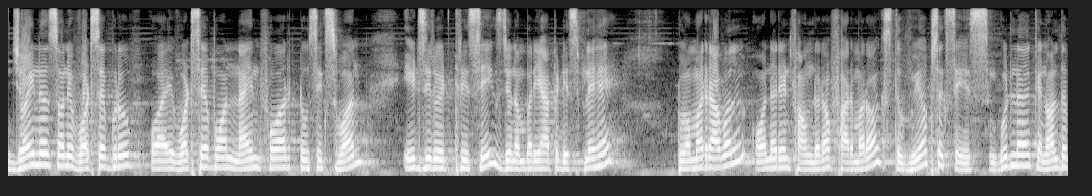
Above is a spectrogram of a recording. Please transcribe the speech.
join us on a WhatsApp group और आई WhatsApp on nine four two six one eight zero eight three six जो नंबर यहाँ पे डिस्प्ले है to Amar Rawal owner and founder of Pharmarox the way of success good luck and all the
